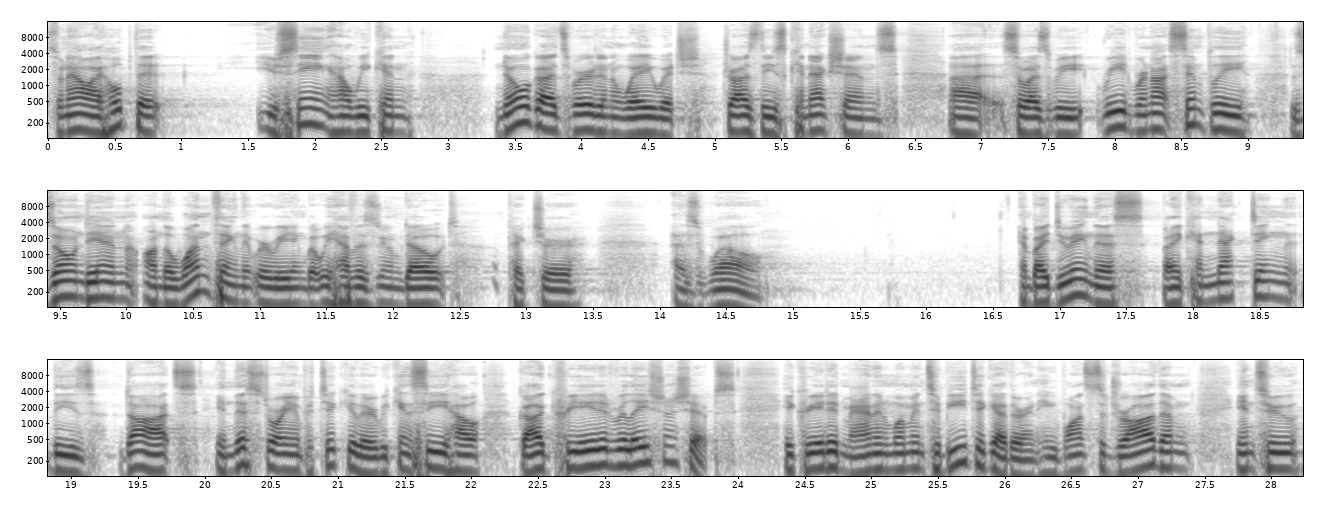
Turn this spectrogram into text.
So now I hope that you're seeing how we can know God's word in a way which draws these connections. Uh, so as we read, we're not simply zoned in on the one thing that we're reading, but we have a zoomed out picture as well. And by doing this, by connecting these dots, in this story in particular, we can see how God created relationships. He created man and woman to be together, and He wants to draw them into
